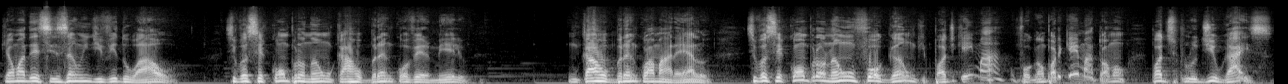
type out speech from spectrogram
que é uma decisão individual. Se você compra ou não um carro branco ou vermelho, um carro branco ou amarelo, se você compra ou não um fogão que pode queimar, o fogão pode queimar, tua mão pode explodir o gás.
